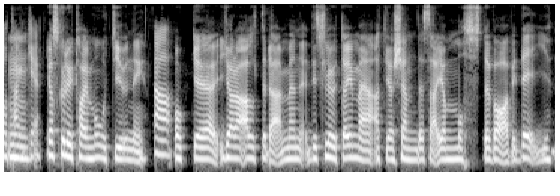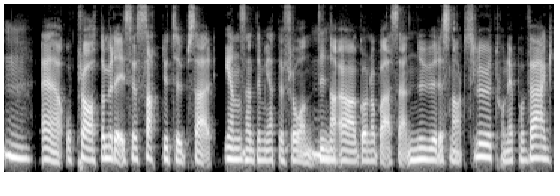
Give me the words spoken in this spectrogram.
åtanke. Mm. Jag skulle ju ta emot Juni Ja. och eh, göra allt det där, men det slutar ju med att jag kände så här, jag måste vara vid dig Mm. eh, och prata med dig. Så jag satt ju typ så här en centimeter från Mm. dina ögon och bara så här, nu är det snart slut, hon är på väg.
